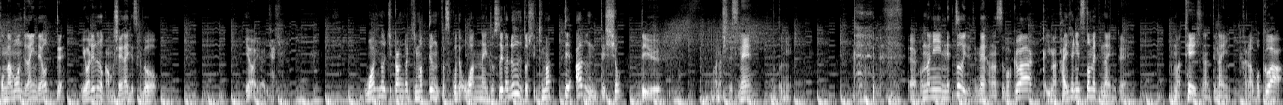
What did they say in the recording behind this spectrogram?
そんなもんじゃないんだよって言われるのかもしれないですけどいやいやいやいや終わりの時間が決まってるんだったらそこで終わんないとそれがルールとして決まってあるんでしょっていう話ですね。本当に。こんなに熱を入れてね話す。僕は今会社に勤めてないのでまあ定時なんてないから僕は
